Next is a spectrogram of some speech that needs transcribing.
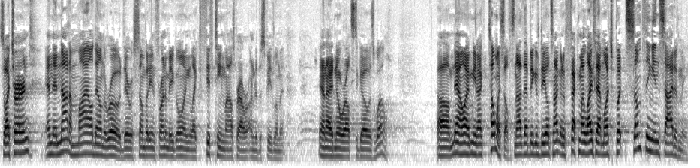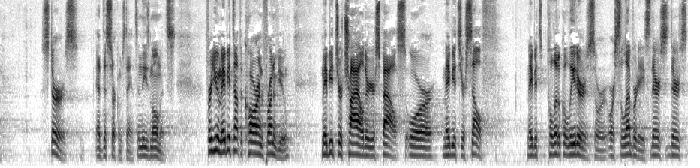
So I turned, and then not a mile down the road, there was somebody in front of me going like 15 miles per hour under the speed limit. And I had nowhere else to go as well. Um, now, I mean, I tell myself it's not that big of a deal. It's not going to affect my life that much, but something inside of me stirs at this circumstance, in these moments. For you, maybe it's not the car in front of you. Maybe it's your child or your spouse, or maybe it's yourself. Maybe it's political leaders or, or celebrities. There's, there's,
